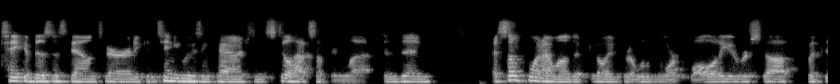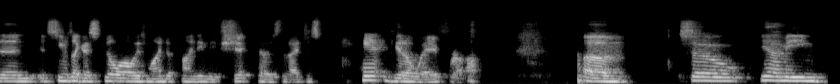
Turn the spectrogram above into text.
take a business downturn and continue losing cash and still have something left. And then at some point I wound up going for a little bit more quality over stuff. But then it seems like I still always wind up finding these shitcos that I just can't get away from. Um, so yeah, I mean,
